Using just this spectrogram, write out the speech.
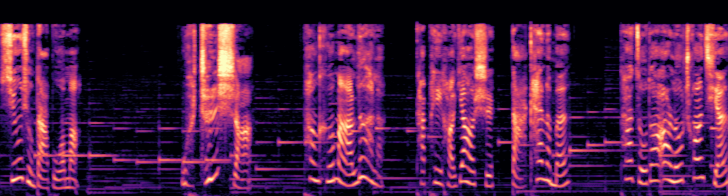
猩猩大伯吗？”我真傻。胖河马乐了，他配好钥匙，打开了门。他走到二楼窗前，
